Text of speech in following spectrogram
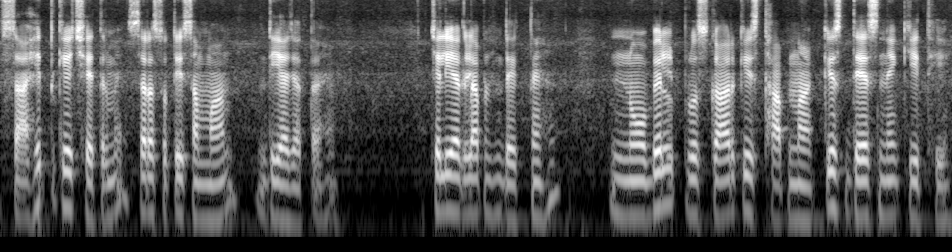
साहित्य के क्षेत्र में सरस्वती सम्मान दिया जाता है। चलिए अगला प्रश्न देखते हैं। नोबेल पुरस्कार की स्थापना किस देश ने की थी?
